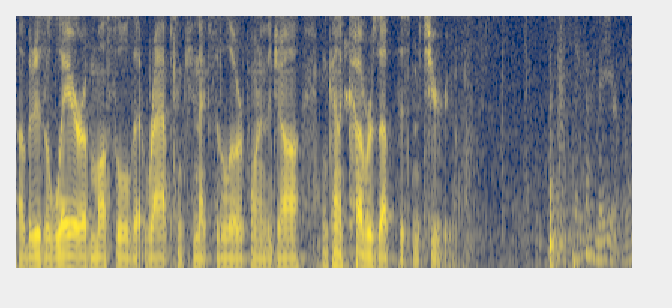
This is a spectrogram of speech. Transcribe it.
uh, but it is a layer of muscle that wraps and connects to the lower point of the jaw and kind of covers up this material. Second layer, right?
